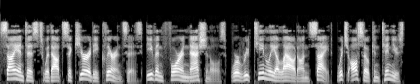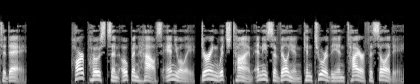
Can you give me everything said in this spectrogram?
Scientists without security clearances, even foreign nationals, were routinely allowed on site, which also continues today. HAARP hosts an open house annually, during which time any civilian can tour the entire facility.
